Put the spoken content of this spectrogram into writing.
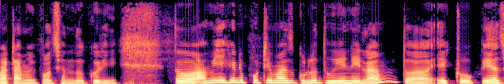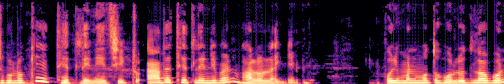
বাট আমি পছন্দ করি। তো আমি এখানে পুঁটি মাছগুলো ধুয়ে নিলাম। তো একটু পেঁয়াজগুলোকে থেতলে নিয়েছি। একটু আদা থেতলে নেবেন, ভালো লাগে পরিমাণ মতো হলুদ, লবণ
